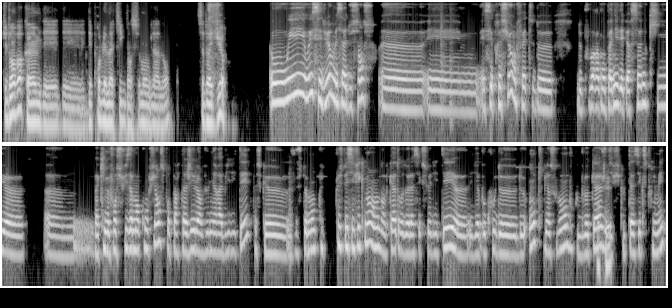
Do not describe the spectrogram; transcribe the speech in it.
Tu dois avoir quand même des, des, des problématiques dans ce monde-là, non? Ça doit être dur. Oui, oui, c'est dur, mais ça a du sens. Euh, et et c'est précieux, en fait, de, de pouvoir accompagner des personnes qui, euh, euh, bah, qui me font suffisamment confiance pour partager leur vulnérabilité, parce que justement, plus, plus spécifiquement, hein, dans le cadre de la sexualité, euh, il y a beaucoup de, de honte, bien souvent, beaucoup de blocages, de difficultés à s'exprimer.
